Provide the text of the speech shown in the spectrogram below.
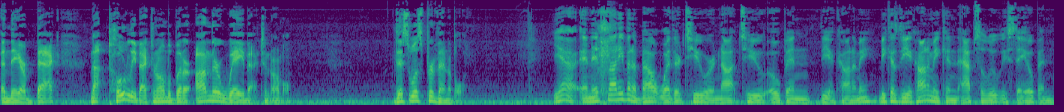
and they are back, not totally back to normal, but are on their way back to normal. This was preventable. yeah, and it's not even about whether to or not to open the economy because the economy can absolutely stay open,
